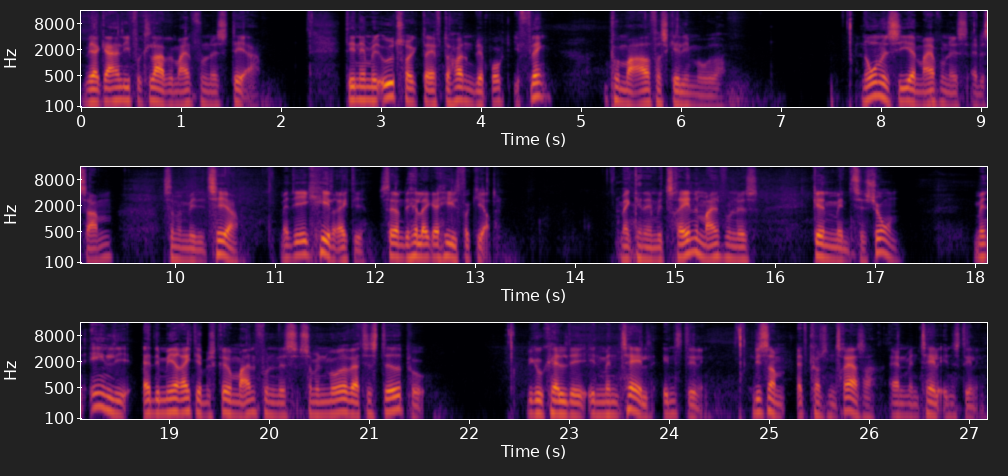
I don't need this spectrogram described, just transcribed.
vil jeg gerne lige forklare, hvad mindfulness det er. Det er nemlig et udtryk, der efterhånden bliver brugt i flæng på meget forskellige måder. Nogle vil sige, at mindfulness er det samme som at meditere, men det er ikke helt rigtigt, selvom det heller ikke er helt forkert. Man kan nemlig træne mindfulness gennem meditation, men egentlig er det mere rigtigt at beskrive mindfulness som en måde at være til stede på. Vi kunne kalde det en mental indstilling. Ligesom at koncentrere sig er en mental indstilling.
